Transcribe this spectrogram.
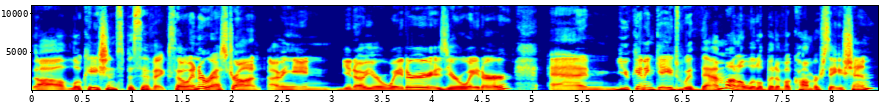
uh, location specific. So in a restaurant, I mean, you know, your waiter is your waiter and you can engage with them on a little bit of a conversation,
